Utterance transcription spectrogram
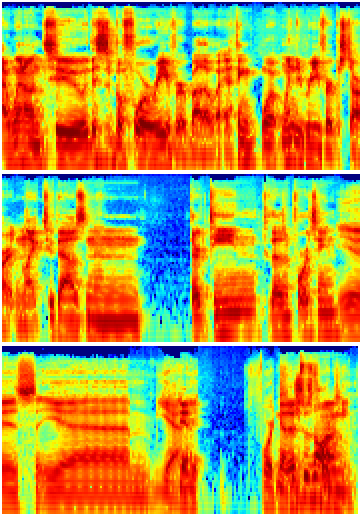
I went on to this is before Reverb, by the way. I think wh- when did Reverb start? In like 2013, 2014. is yeah, um, yeah, Yeah. 14, No, this was 14. on-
